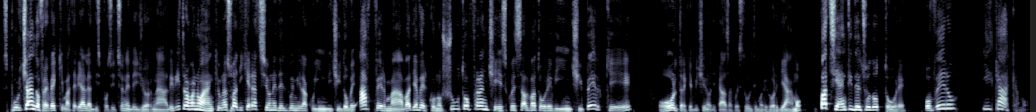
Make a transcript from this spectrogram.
Spulciando fra i vecchi materiali a disposizione dei giornali, ritrovano anche una sua dichiarazione del 2015 dove affermava di aver conosciuto Francesco e Salvatore Vinci perché, oltre che vicino di casa quest'ultimo ricordiamo, pazienti del suo dottore, ovvero il cacamo.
